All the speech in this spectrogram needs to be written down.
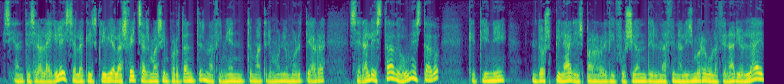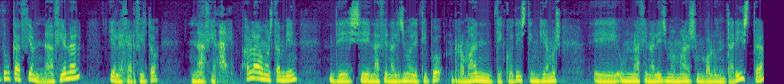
Si antes era la Iglesia la que escribía las fechas más importantes, nacimiento, matrimonio, muerte, ahora será el Estado, un Estado que tiene dos pilares para la difusión del nacionalismo revolucionario, la educación nacional y el ejército nacional. Hablábamos también de ese nacionalismo de tipo romántico, distinguíamos eh, un nacionalismo más voluntarista,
